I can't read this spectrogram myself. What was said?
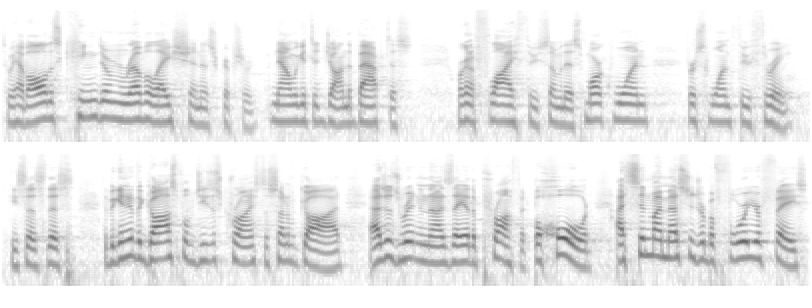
So we have all this kingdom revelation in Scripture. Now we get to John the Baptist. We're going to fly through some of this. Mark 1, verse 1 through 3. He says this The beginning of the gospel of Jesus Christ, the Son of God, as is written in Isaiah the prophet Behold, I send my messenger before your face,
